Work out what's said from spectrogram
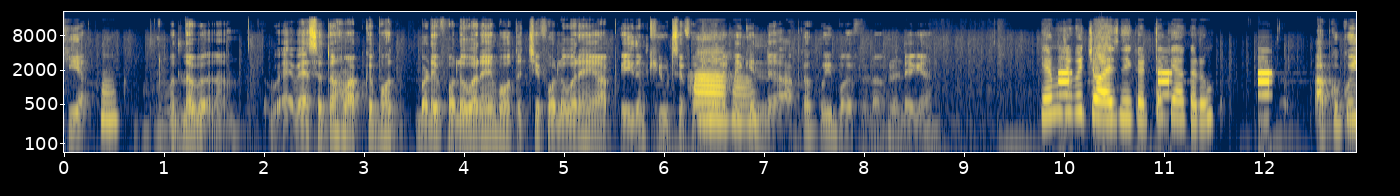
कि हाँ। मतलब वैसे तो हम आपके बहुत बड़े फॉलोवर हैं बहुत अच्छे फॉलोवर हैं आपके एकदम क्यूट से फॉलोवर हाँ, हैं हाँ। लेकिन आपका कोई बॉयफ्रेंड वॉयफ्रेंड है क्या? यार मुझे कोई चॉइस नहीं करता क्या करूँ? आपको कोई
